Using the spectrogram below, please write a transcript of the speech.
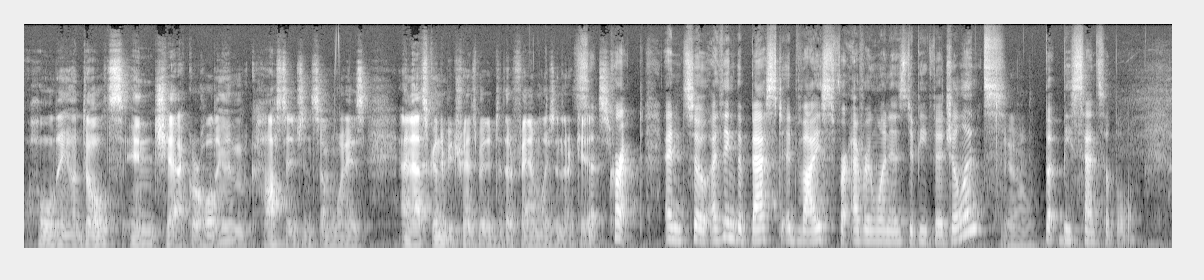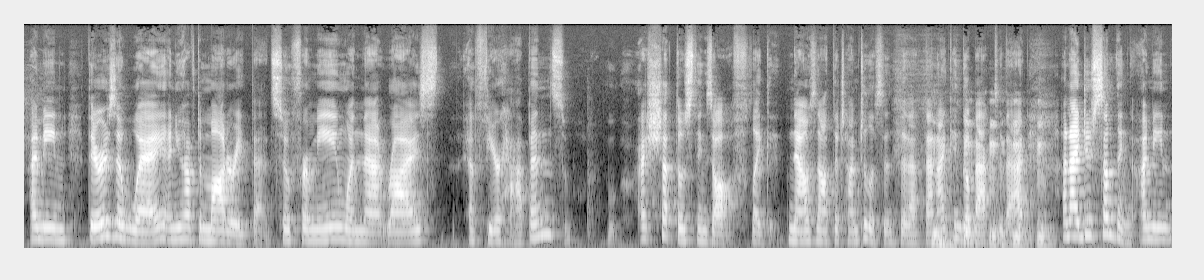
holding adults in check or holding them hostage in some ways, and that's going to be transmitted to their families and their So- kids. correct. And so I think the best advice for everyone is to be vigilant, Yeah. but be sensible. I mean, there is a way, and you have to moderate that. So for me, when that rise of fear happens, I shut those things off. Like now's not the time to listen to that. Then I can go back to that, and I do something. I mean,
